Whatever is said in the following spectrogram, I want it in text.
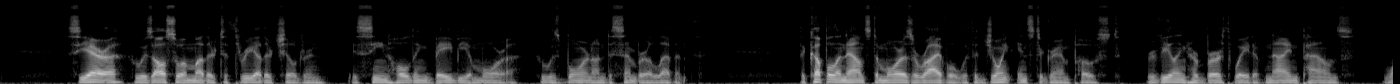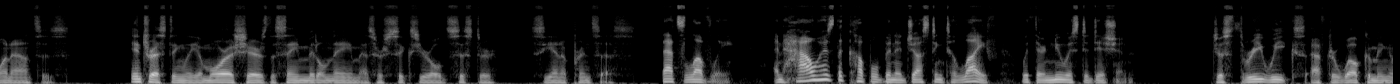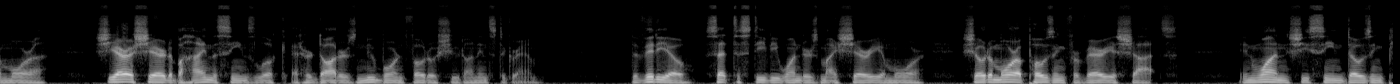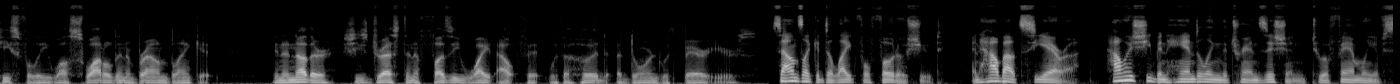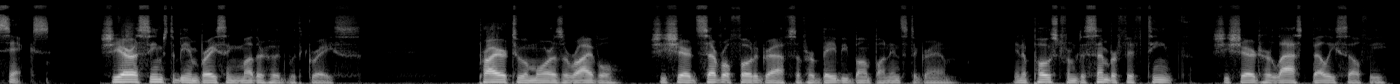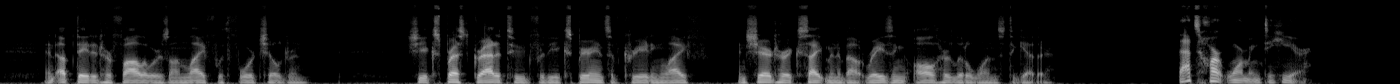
Ciara, who is also a mother to three other children, is seen holding baby Amora, who was born on December 11th. The couple announced Amora's arrival with a joint Instagram post, revealing her birth weight of 9 pounds, 1 ounces. Interestingly, Amora shares the same middle name as her six year old sister, Sienna Princess. That's lovely. And how has the couple been adjusting to life with their newest addition? Just three weeks after welcoming Amora, Ciara shared a behind the scenes look at her daughter's newborn photo shoot on Instagram. The video, set to Stevie Wonder's My Cherie Amour, showed Amora posing for various shots. In one, she's seen dozing peacefully while swaddled in a brown blanket. In another, she's dressed in a fuzzy white outfit with a hood adorned with bear ears. Sounds like a delightful photo shoot. And how about Ciara? How has she been handling the transition to a family of six? Ciara seems to be embracing motherhood with grace. Prior to Amora's arrival, she shared several photographs of her baby bump on Instagram. In a post from December 15th, she shared her last belly selfie and updated her followers on life with four children. She expressed gratitude for the experience of creating life and shared her excitement about raising all her little ones together. That's heartwarming to hear.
